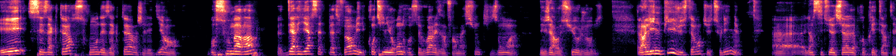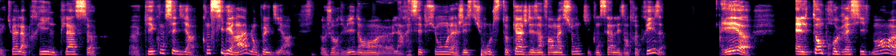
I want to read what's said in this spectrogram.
et ces acteurs seront des acteurs, j'allais dire, en, sous-marin euh, derrière cette plateforme. Ils continueront de recevoir les informations qu'ils ont déjà reçus aujourd'hui. Alors l'INPI, justement, tu soulignes, l'Institut national de la propriété intellectuelle a pris une place qui est considérable, on peut le dire, aujourd'hui dans la réception, la gestion, le stockage des informations qui concernent les entreprises. Et elle tend progressivement,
